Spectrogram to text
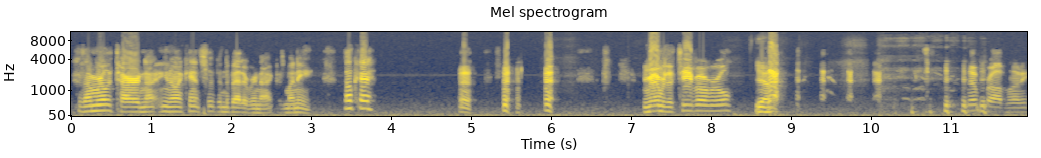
because I'm really tired. Not, you know, I can't sleep in the bed every night because my knee. Okay. Remember the TiVo rule? Yeah. no problem, honey.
